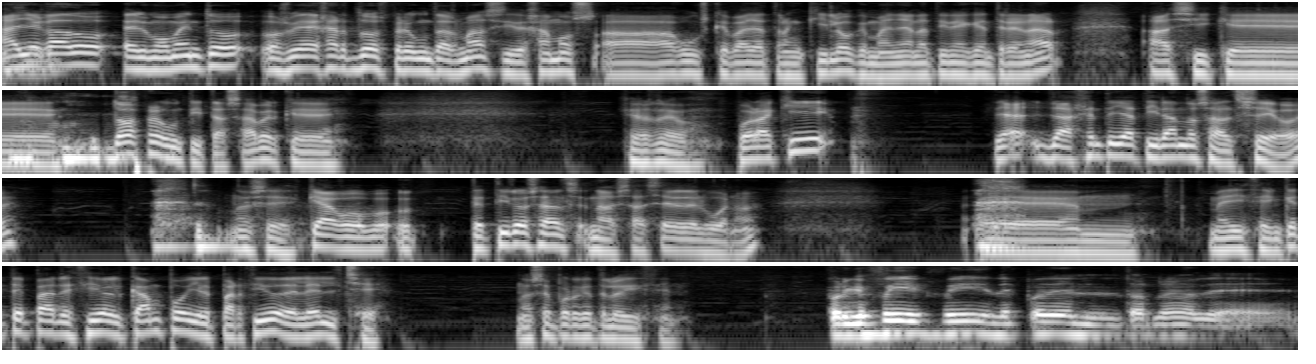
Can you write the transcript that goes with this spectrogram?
ha llegado el momento, os voy a dejar dos preguntas más y dejamos a Agus que vaya tranquilo, que mañana tiene que entrenar. Así que dos preguntitas, a ver qué, qué os leo. Por aquí, la gente ya tirando salseo, ¿eh? No sé, ¿qué hago? ¿Te tiro salseo? No, salseo del bueno, ¿eh? Em, me dicen, ¿qué te pareció el campo y el partido del Elche? No sé por qué te lo dicen. Porque fui, fui después del torneo de...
